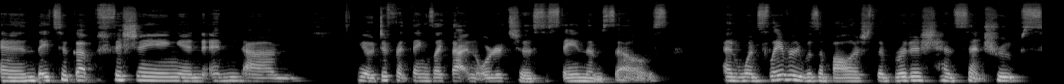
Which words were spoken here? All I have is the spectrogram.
And they took up fishing and and um, you know different things like that in order to sustain themselves. And when slavery was abolished, the British had sent troops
